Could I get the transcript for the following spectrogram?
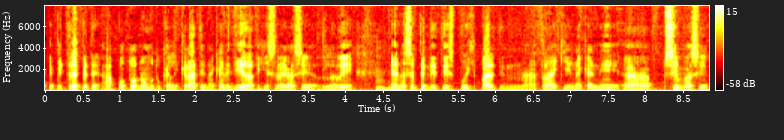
επιτρέπεται από το νόμο του Καλλικράτη να κάνει διεδαφική συνεργασία. Δηλαδή, mm -hmm. ένας επενδυτής που έχει πάρει την Θράκη να κάνει α, σύμβαση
